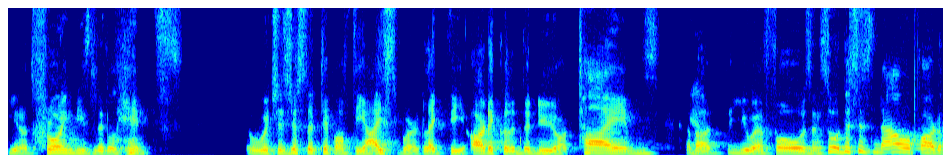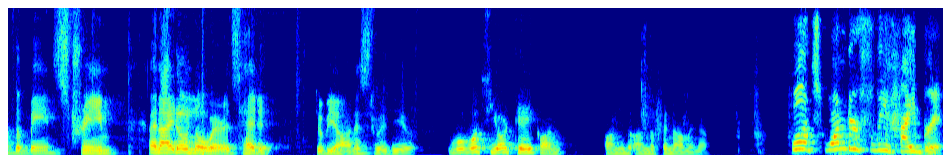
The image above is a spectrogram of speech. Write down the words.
you know, throwing these little hints, which is just the tip of the iceberg, like the article in the New York Times Yeah. about the UFOs. And so this is now a part of the mainstream, and I don't know where it's headed, to be honest with you. Well, what's your take on, on, on the phenomena? Well, it's wonderfully hybrid.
